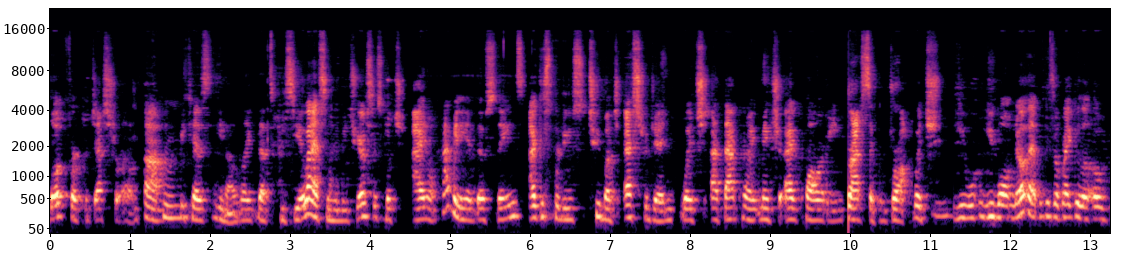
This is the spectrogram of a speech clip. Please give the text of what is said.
look for progesterone um, mm-hmm. because, you know, like that's PCOS and endometriosis, which I don't have any of those things. I just produce too much estrogen, which at that point makes your egg quality drastically drop, which mm-hmm. you you won't know that because a regular OB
